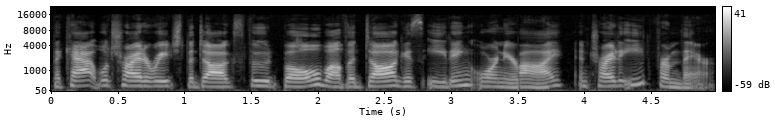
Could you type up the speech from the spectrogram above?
The cat will try to reach the dog's food bowl while the dog is eating or nearby and try to eat from there.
